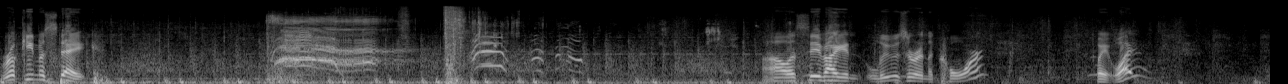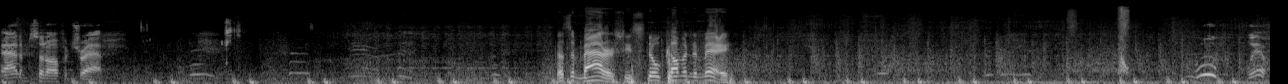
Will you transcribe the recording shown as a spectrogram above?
Rookie mistake. Oh, let's see if I can lose her in the corn. Wait, what? Adam set off a trap. Doesn't matter. She's still coming to me. Woo! Whiff.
